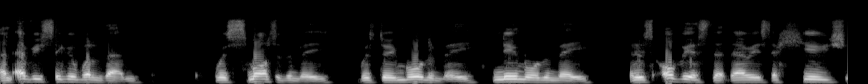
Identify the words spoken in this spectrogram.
and every single one of them was smarter than me, was doing more than me, knew more than me. And it was obvious that there is a huge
